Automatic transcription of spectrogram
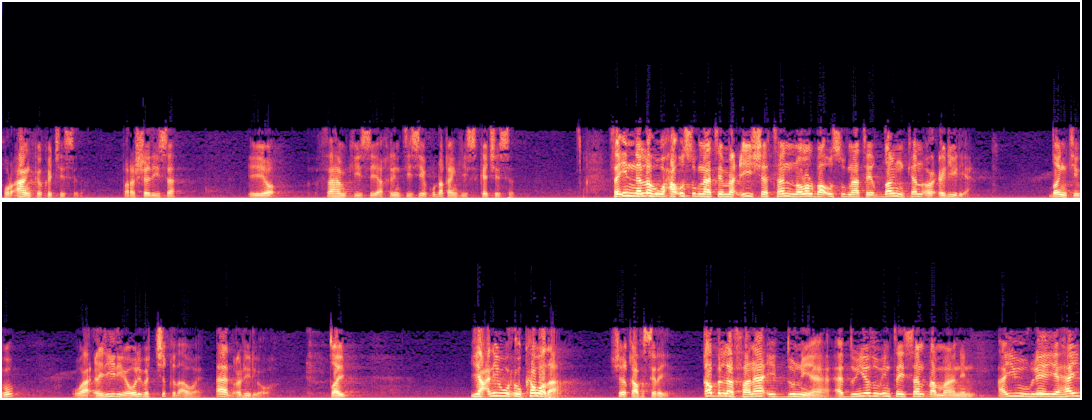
qur'aanka ka jeedsada barashadiisa iyo fahamkiisa iyo akhrintiisa iyo ku dhaqankiisa ka jeedsada fa ina lahu waxaa u sugnaatay maciishatan nolol baa u sugnaatay dankan oo cidhiidhi ah dankigu waa cidhiidhiga weliba jiqid ah waay aada cidhiidhiga u ah. Ayib yacni wuxuu ka wadaa sheekhaa fasiraya qabla fanaa'i dunyaa adduunyadu intaysan dhammaanin ayuu leeyahay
